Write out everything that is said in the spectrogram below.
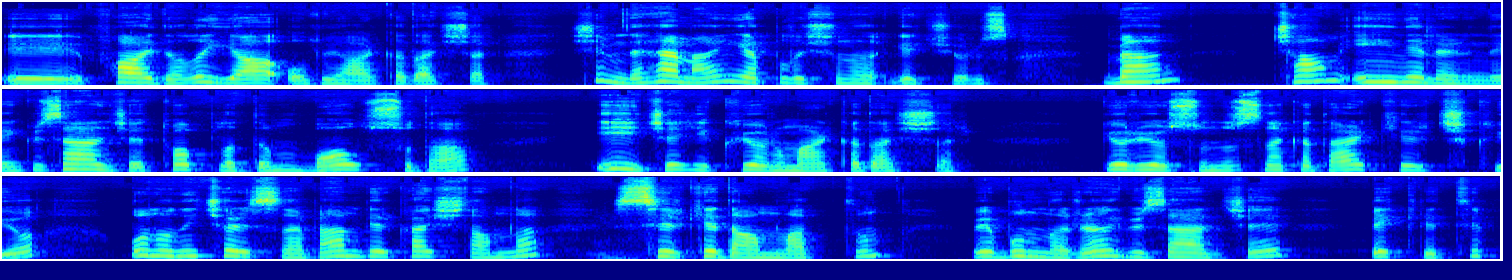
e, faydalı yağ oluyor arkadaşlar. Şimdi hemen yapılışını geçiyoruz. Ben çam iğnelerini güzelce topladım. Bol suda iyice yıkıyorum arkadaşlar. Görüyorsunuz ne kadar kir çıkıyor. Bunun içerisine ben birkaç damla sirke damlattım ve bunları güzelce bekletip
